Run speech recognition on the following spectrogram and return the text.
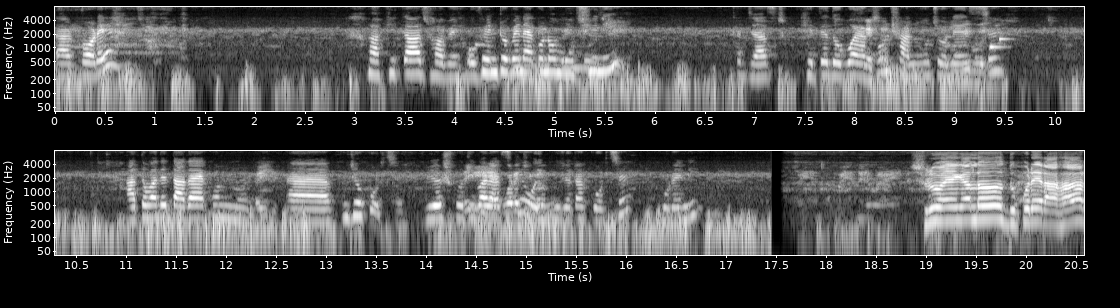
তারপরে বাকি কাজ হবে। ওভেন টোভেন এখনও মুছিনি। জাস্ট খেতে দেবো এখন শানুও চলে এসছে। আর তোমাদের দাদা এখন পুজো করছে। বৃহস্পতিবার আজকে ওই পুজোটা করছে করে নি। শুরু হয়ে গেল দুপুরের আহার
